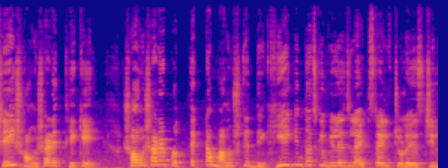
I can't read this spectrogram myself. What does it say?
সেই সংসারে থেকে সংসারের প্রত্যেকটা মানুষকে দেখিয়েই কিন্তু আজকে ভিলেজ লাইফস্টাইল চলে এসেছিল।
